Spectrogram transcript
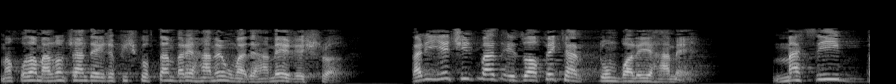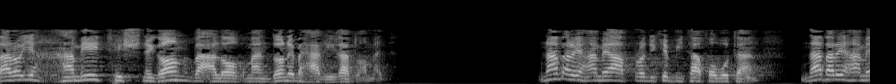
من خودم الان چند دقیقه پیش گفتم برای همه اومده همه قشرا. ولی یه چیز باید اضافه کرد دنباله همه. مسیح برای همه تشنگان و علاقمندان به حقیقت آمده. نه برای همه افرادی که بی تفاوتن نه برای همه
